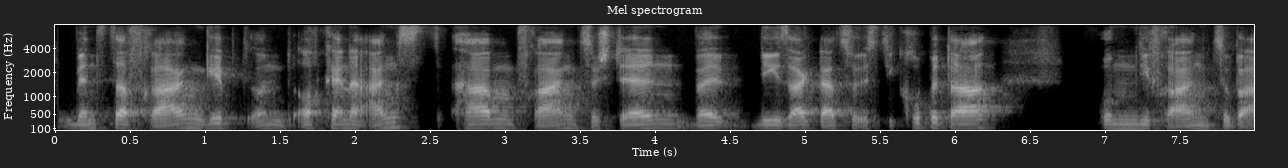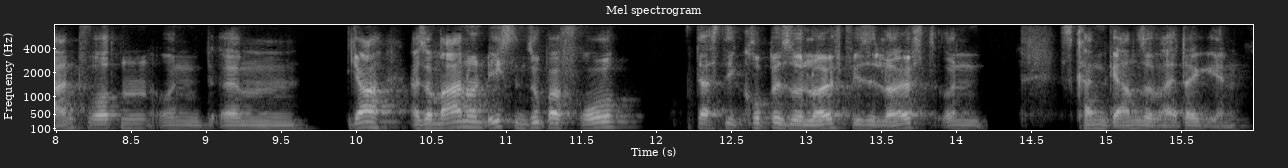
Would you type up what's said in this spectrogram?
Wenn es da Fragen gibt und auch keine Angst haben, Fragen zu stellen, weil, wie gesagt, dazu ist die Gruppe da, um die Fragen zu beantworten. Und ähm, ja, also Manu und ich sind super froh, dass die Gruppe so läuft, wie sie läuft und es kann gern so weitergehen.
